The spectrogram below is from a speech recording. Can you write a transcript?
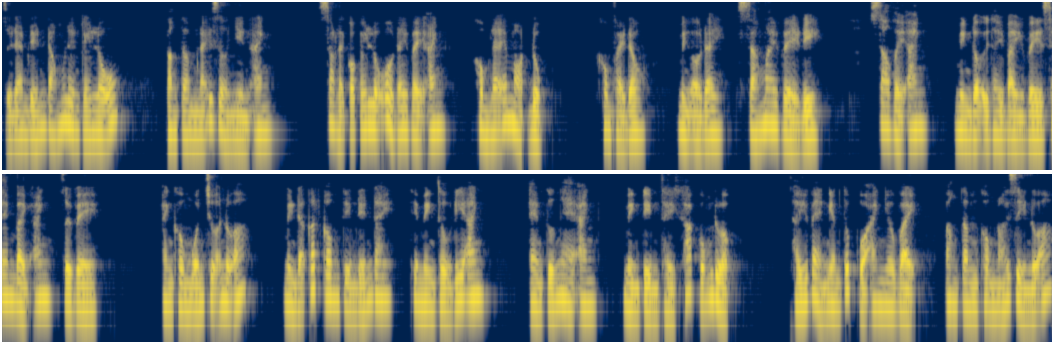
rồi đem đến đóng lên cái lỗ. Băng tầm nãy giờ nhìn anh. Sao lại có cái lỗ ở đây vậy anh? Không lẽ mọt đục? Không phải đâu, mình ở đây, sáng mai về đi. Sao vậy anh? Mình đợi thầy Bảy về xem bệnh anh rồi về. Anh không muốn chữa nữa. Mình đã cất công tìm đến đây thì mình thử đi anh. Em cứ nghe anh, mình tìm thầy khác cũng được. Thấy vẻ nghiêm túc của anh như vậy, băng tâm không nói gì nữa.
